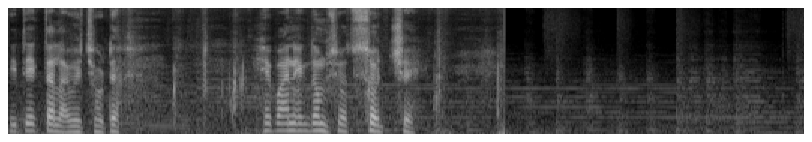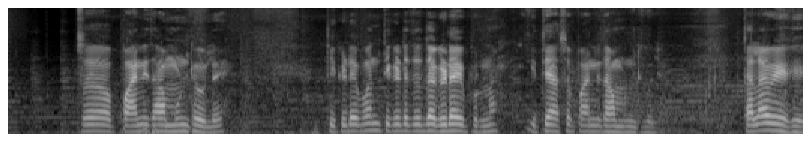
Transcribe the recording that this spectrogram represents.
इथे एक तलाव आहे छोटं. हे पाणी एकदम स्व स्वच्छ आहे. असं पाणी थांबून ठेवलं आहे तिकडे पण तिकडे तर दगड आहे पूर्ण. इथे असं पाणी थांबून ठेवलं आहे तलाव आहे हे.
